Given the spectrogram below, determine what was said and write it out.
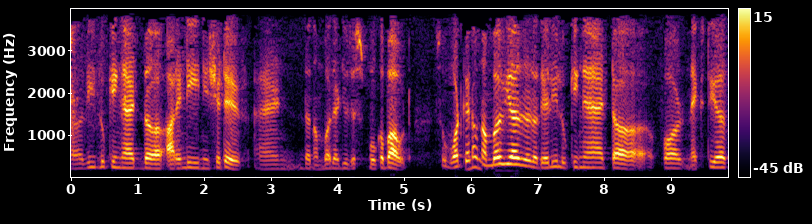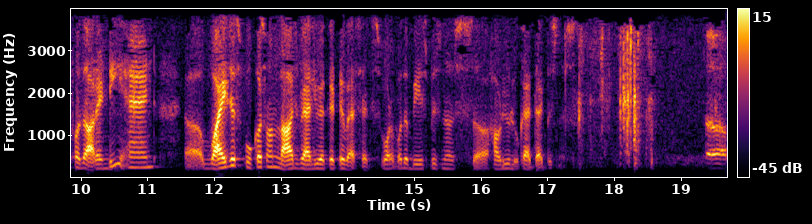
uh, re-looking at the R&D initiative and the number that you just spoke about. So what kind of number we are really looking at uh, for next year for the R&D and uh, why just focus on large value accretive assets? What about the base business? Uh, how do you look at that business? Uh,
